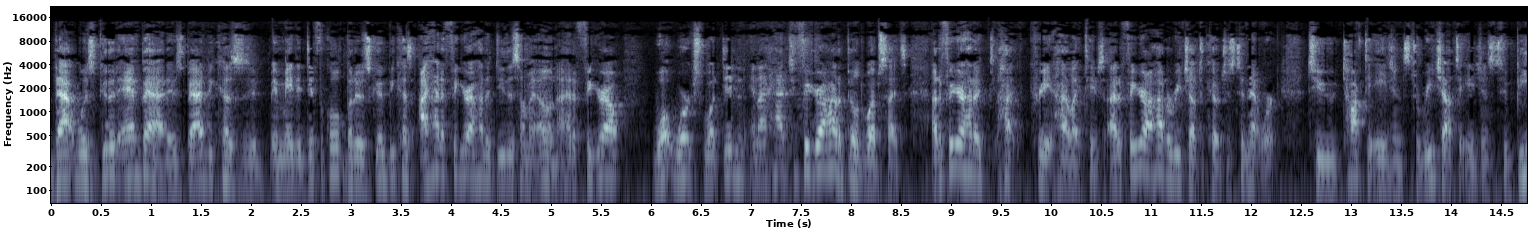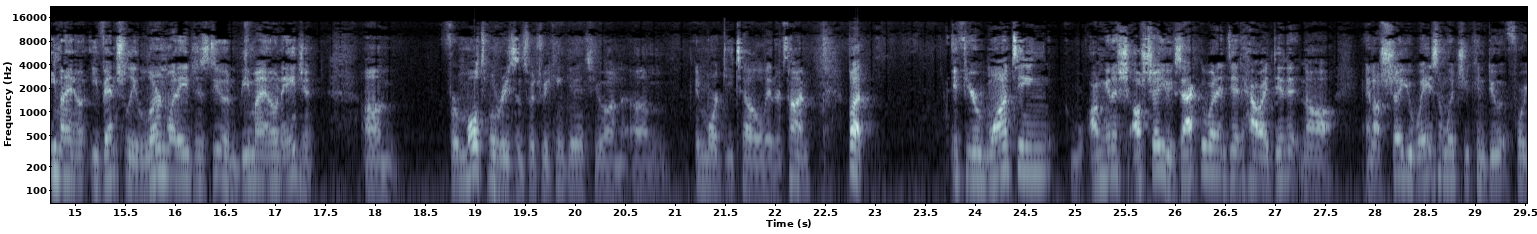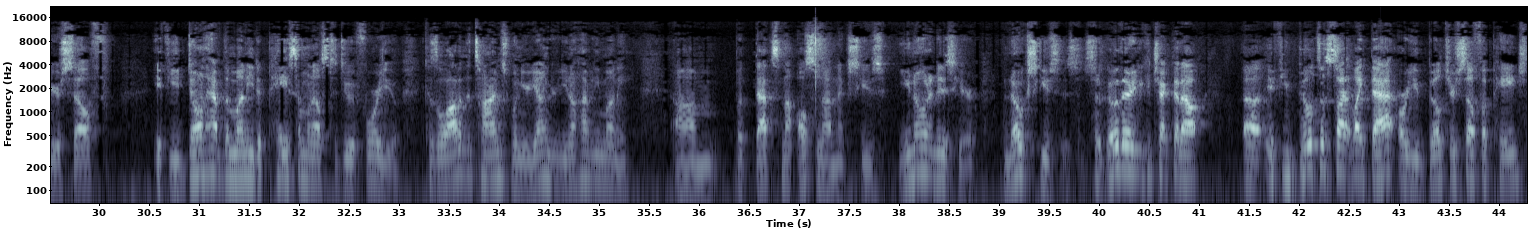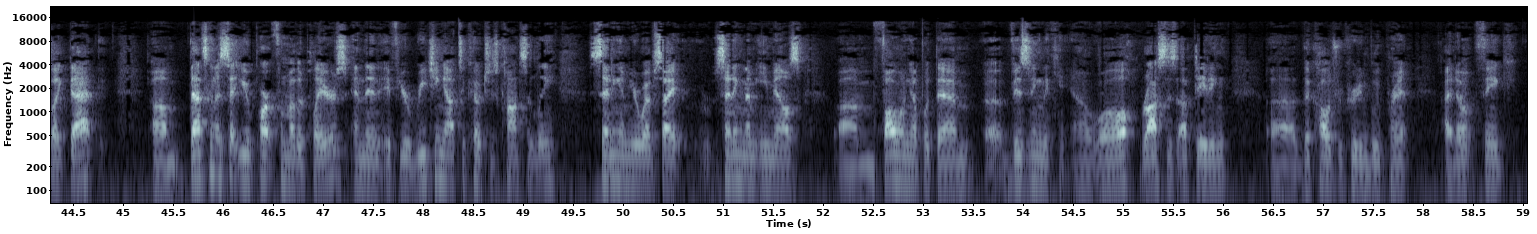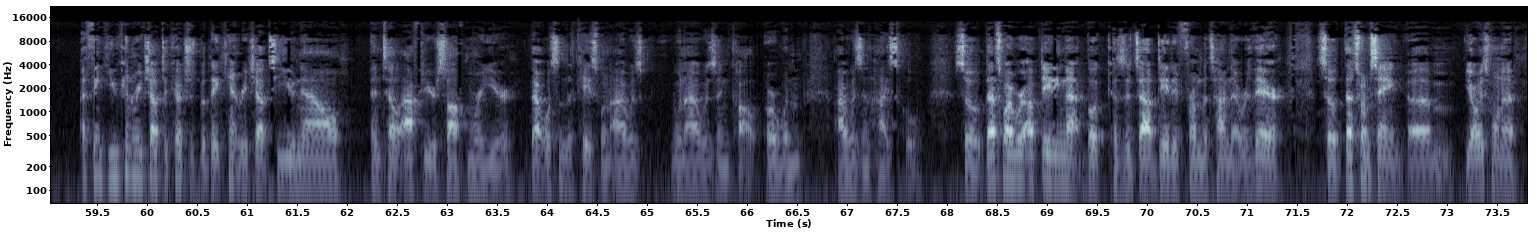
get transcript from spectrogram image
that was good and bad. It was bad because it, it, made it difficult, but it was good because I had to figure out how to do this on my own. I had to figure out what works, what didn't, and I had to figure out how to build websites. I had to figure out how to hi- create highlight tapes. I had to figure out how to reach out to coaches, to network, to talk to agents, to reach out to agents, to be my own, eventually learn what agents do and be my own agent. Um, for multiple reasons, which we can get into on um, in more detail later time. But if you're wanting, I'm gonna, sh- I'll show you exactly what I did, how I did it, and all, and I'll show you ways in which you can do it for yourself. If you don't have the money to pay someone else to do it for you, because a lot of the times when you're younger, you don't have any money. Um, but that's not also not an excuse. You know what it is here. No excuses. So go there. You can check that out. Uh, if you built a site like that, or you built yourself a page like that, um, that's going to set you apart from other players. And then if you're reaching out to coaches constantly, sending them your website, sending them emails, um, following up with them, uh, visiting the uh, well, Ross is updating uh, the college recruiting blueprint. I don't think I think you can reach out to coaches, but they can't reach out to you now until after your sophomore year. That wasn't the case when I was when I was in college or when I was in high school. So that's why we're updating that book because it's outdated from the time that we're there. So that's what I'm saying. Um, you always want to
